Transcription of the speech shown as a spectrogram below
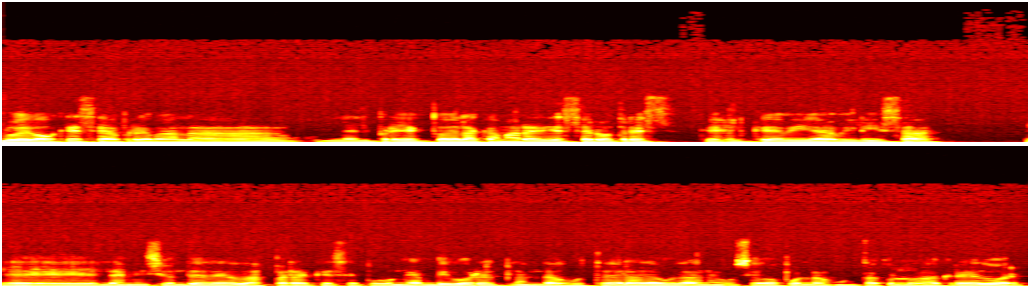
Luego que se aprueba el proyecto de la Cámara 1003, que es el que viabiliza la emisión de deudas para que se ponga en vigor el plan de ajuste de la deuda negociado por la Junta con los acreedores,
